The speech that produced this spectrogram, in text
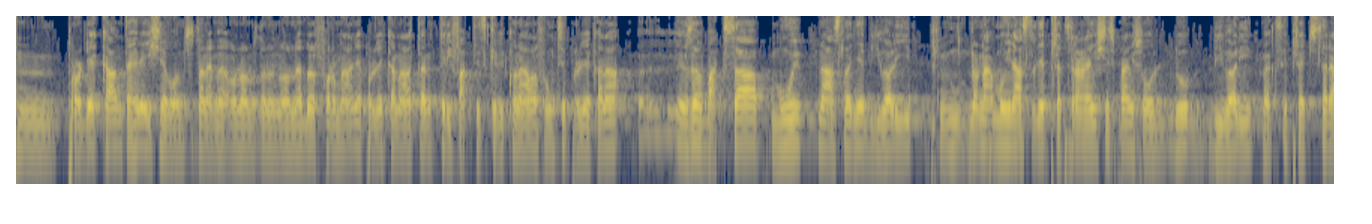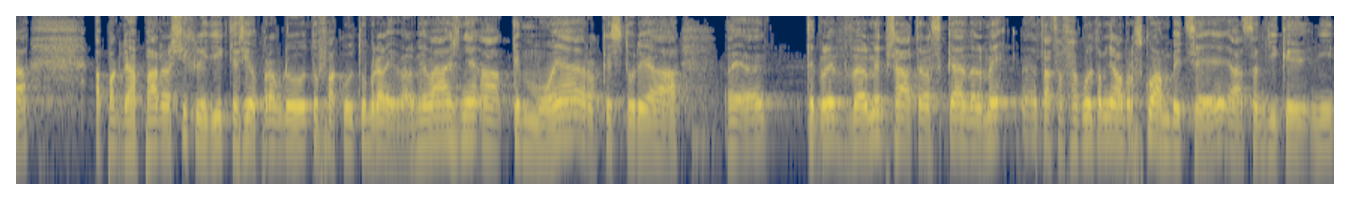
hm, proděkan tehdejší, nebo on, co to nebyl, on, on, on nebyl formálně proděkan, ale ten, který fakticky vykonával funkci proděkana, eh, Josef Baxa, můj následně bývalý, no, můj následně předseda nejvyšší správní soudu, bývalý jaksi předseda, a pak dá pár dalších lidí, kteří opravdu tu fakultu brali velmi vážně a ty moje roky studia eh, ty byly velmi přátelské, velmi, ta fakulta měla obrovskou ambici, já jsem díky ní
